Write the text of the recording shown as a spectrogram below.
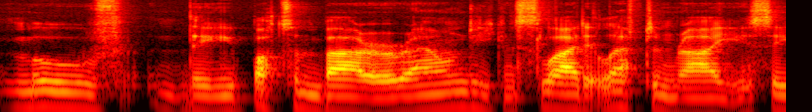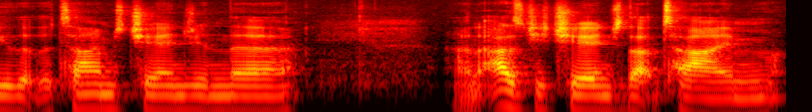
move the bottom bar around. You can slide it left and right. You see that the time's changing there. And as you change that time,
